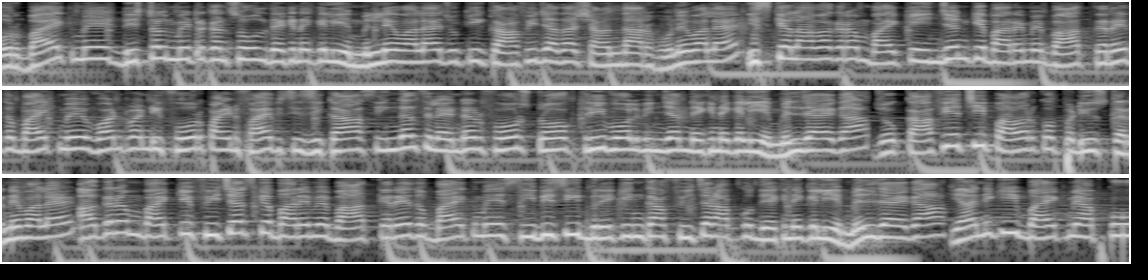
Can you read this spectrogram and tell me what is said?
और बाइक में डिजिटल मीटर कंसोल देखने के लिए मिलने वाला है, जो की काफ़ी ज़्यादा शानदार होने वाला है। इसके अलावा अगर हम बाइक के इंजन के बारे में बात करें तो बाइक में 124.5 सीसी का single cylinder four stroke three valve engine देखने के लिए मिल जाएगा, जो काफ़ी अच्छी पावर को प्रोड्यूस करने वाला है। अगर हम बाइक के फीचर्स के बारे में बात करें तो बाइक में सीबीसी ब्रेकिंग का फीचर आपको देखने के लिए मिल जाएगा, यानी कि बाइक में आपको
